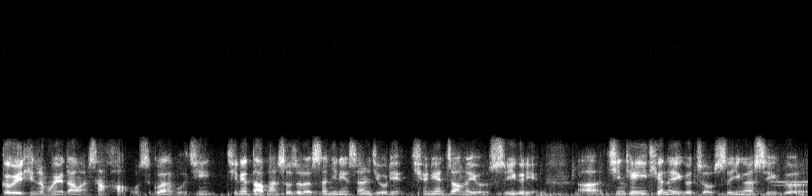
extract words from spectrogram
各位听众朋友，大家晚上好，我是郭海博金。今天大盘设置了三千零三十九点，全天涨了有十一个点。啊，今天一天的一个走势应该是一个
